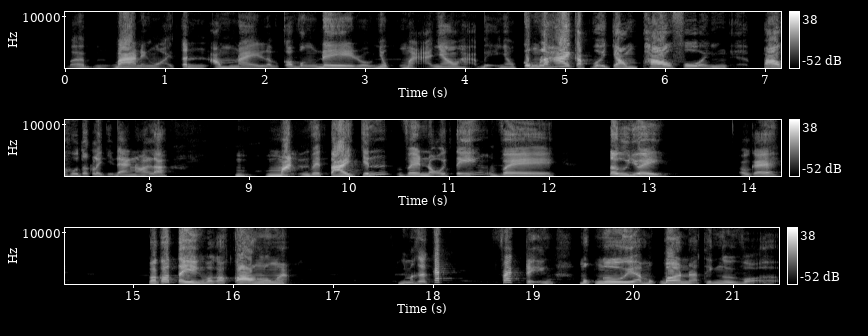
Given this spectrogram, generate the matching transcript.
bà, bà này ngoại tình ông này là có vấn đề rồi nhục mạ nhau hạ bệ nhau. Cùng là hai cặp vợ chồng powerful powerful tức là chị đang nói là mạnh về tài chính về nổi tiếng về tư duy ok? Và có tiền và có con luôn á. Nhưng mà cái cách phát triển một người á một bên á thì người vợ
